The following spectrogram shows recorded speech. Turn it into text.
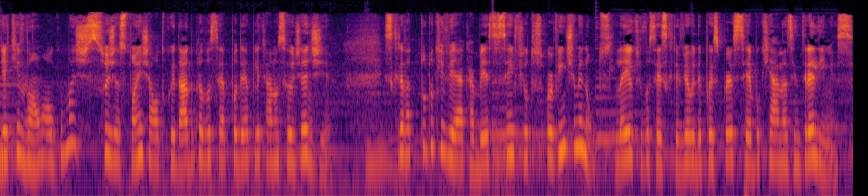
E aqui vão algumas sugestões de autocuidado para você poder aplicar no seu dia a dia. Escreva tudo o que vier à cabeça sem filtros por 20 minutos. Leia o que você escreveu e depois perceba o que há nas entrelinhas.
